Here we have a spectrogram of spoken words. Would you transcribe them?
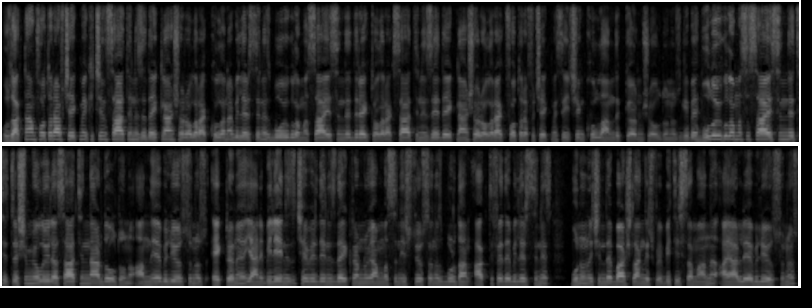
Uzaktan fotoğraf çekmek için saatinizi deklanşör olarak kullanabilirsiniz. Bu uygulama sayesinde direkt olarak saatinizi deklanşör olarak fotoğrafı çekmesi için kullandık görmüş olduğunuz gibi. Bu uygulaması sayesinde titreşim yoluyla saatin nerede olduğunu anlayabiliyorsunuz. Ekranı yani bileğinizi çevirdiğinizde ekranın uyanmasını istiyorsanız buradan aktif edebilirsiniz. Bunun için de başlangıç ve bitiş zamanı ayarlayabiliyorsunuz.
